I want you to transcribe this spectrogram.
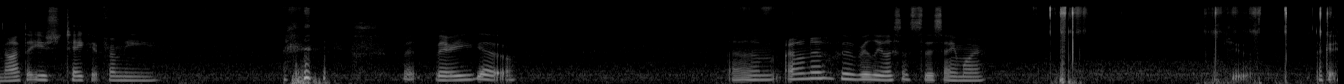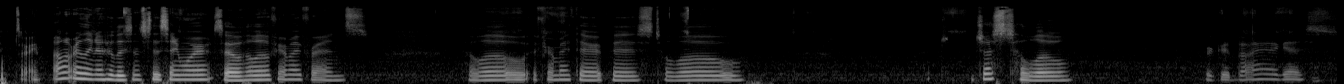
Not that you should take it from me. but there you go. Um, I don't know who really listens to this anymore. Okay, sorry. I don't really know who listens to this anymore. So, hello if you're my friends. Hello if you're my therapist. Hello. Just hello. Or goodbye, I guess.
